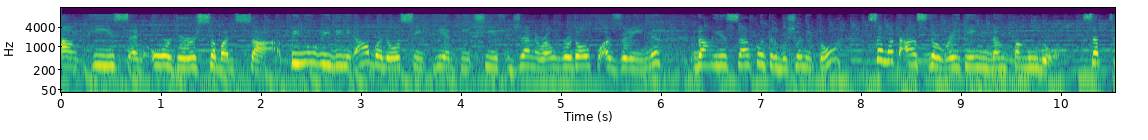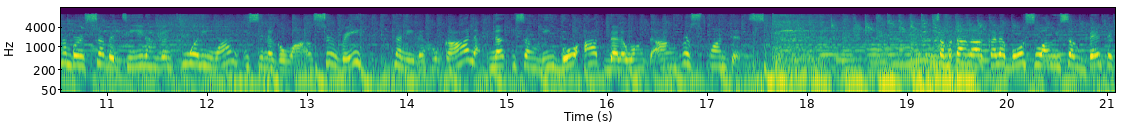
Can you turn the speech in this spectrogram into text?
ang peace and order sa bansa. Pinuri din ni Abalos si PNP Chief General Rodolfo Azurin dahil sa kontribusyon nito sa mataas na rating ng Pangulo. September 17 hanggang 21 isinagawa ang survey na nilahukan ng isang libo at dalawang daang respondents. Samantala, kalaboso ang isang 24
